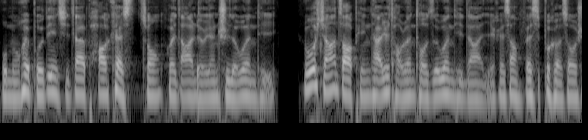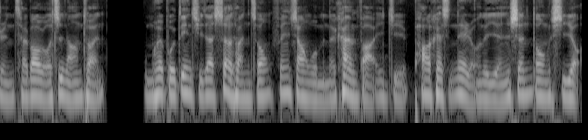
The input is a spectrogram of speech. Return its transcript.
我们会不定期在 Podcast 中回答留言区的问题。如果想要找平台去讨论投资问题的，也可以上 Facebook 搜寻财报罗智囊团，我们会不定期在社团中分享我们的看法以及 Podcast 内容的延伸东西哦。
